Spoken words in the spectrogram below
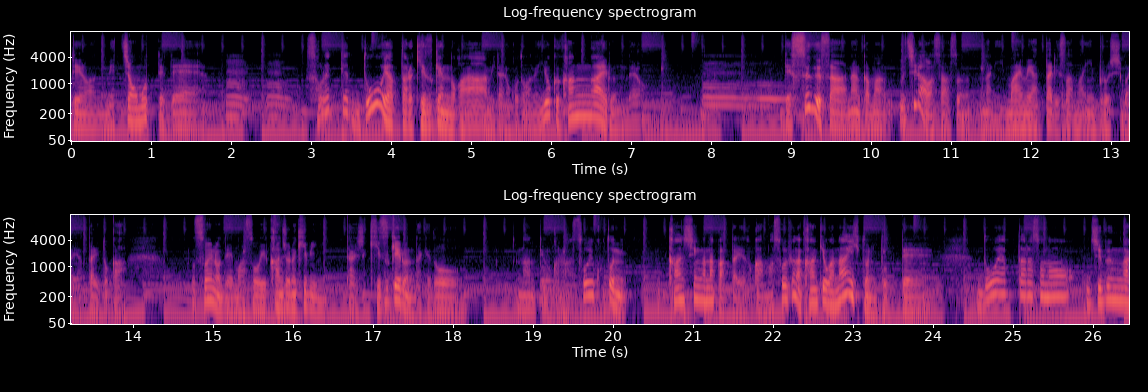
ていうのはめっちゃ思ってて。うんうんそれってどうやったら気づけんのかなみたいなことはねよく考えるんだよ。うん。ですぐさなんかまあうちらはさその何前もやったりさ、まあ、インプロ芝居やったりとかそういうのでまあそういう感情の機微に対して気づけるんだけど何て言うのかなそういうことに関心がなかったりだとか、まあ、そういうふうな環境がない人にとってどうやったらその自分が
